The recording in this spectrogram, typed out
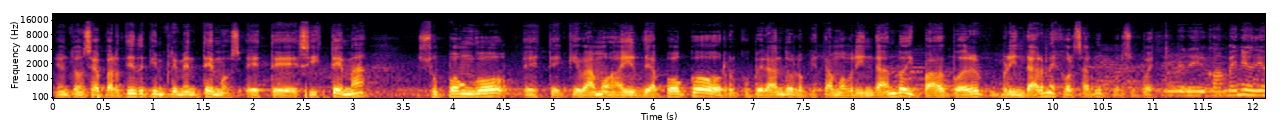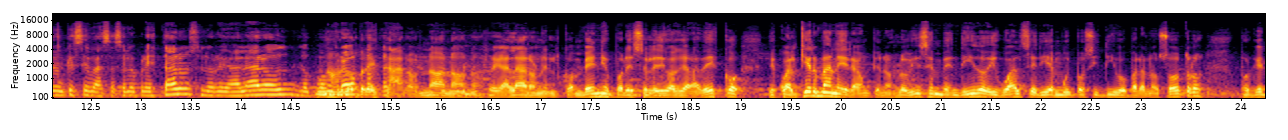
Entonces, a partir de que implementemos este sistema, supongo este, que vamos a ir de a poco recuperando lo que estamos brindando y para poder brindar mejor salud, por supuesto. ¿El convenio en qué se basa? ¿Se lo prestaron, se lo regalaron, lo compró? Nos lo prestaron, no, no, nos regalaron el convenio, por eso le digo agradezco. De cualquier manera, aunque nos lo hubiesen vendido, igual sería muy positivo para nosotros, porque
